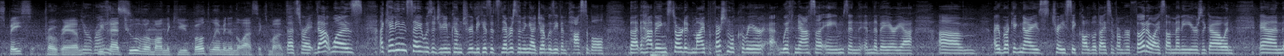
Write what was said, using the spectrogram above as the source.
space program. You're right. We've had two of them on the cube, both women in the last six months. That's right. That was, I can't even say it was a dream come true because it's never something I dreamt was even possible. But having started my professional career at, with NASA Ames in, in the Bay Area, um, I recognized Tracy Caldwell Dyson from her photo I saw many years ago, and, and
